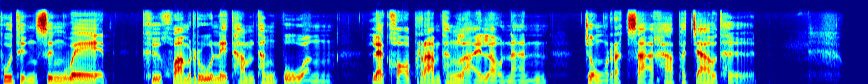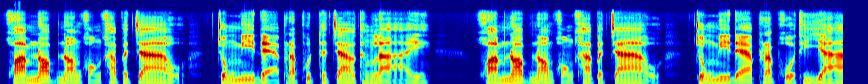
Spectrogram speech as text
พูดถึงซึ่งเวท คือความรู้ในธรรมทั้งปวง และขอพราหมณ์ทั้งหลายเหล่านั้น จงรักษาข้าพเจ้าเถิด ความนอบน้อมของข้าพเจ้า จงมีแด่พระพุทธเจ้าทั้งหลาย ความนอบน้อมของข้าพเจ้า จงมีแด่พระโพธิญา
